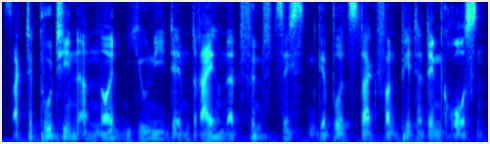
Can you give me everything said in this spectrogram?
sagte Putin am 9. Juni, dem 350. Geburtstag von Peter dem Großen.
